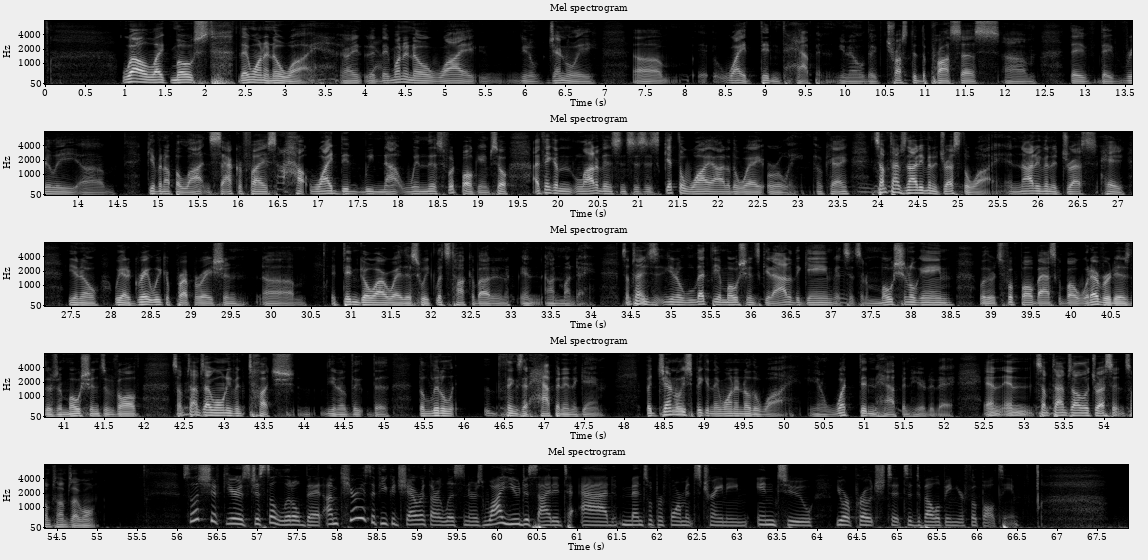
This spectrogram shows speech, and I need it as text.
Well, like most, they want to know why, right? They- Yeah. They want to know why, you know, generally, um, why it didn't happen. You know, they've trusted the process. Um, they've they've really um, given up a lot and sacrificed. How, why did we not win this football game? So I think in a lot of instances is get the why out of the way early. Okay, sometimes not even address the why and not even address, hey, you know, we had a great week of preparation. Um, it didn't go our way this week. Let's talk about it in, in, on Monday. Sometimes you know, let the emotions get out of the game. It's it's an emotional game, whether it's football, basketball, whatever it is. There's emotions involved. Sometimes I won't even touch, you know, the the the little things that happen in a game. But generally speaking, they want to know the why. You know, what didn't happen here today, and and sometimes I'll address it, and sometimes I won't. So let's shift gears just a little bit. I'm curious if you could share with our listeners why you decided to add mental performance training into your approach to, to developing your football team.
